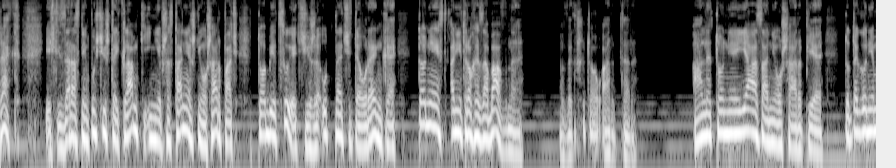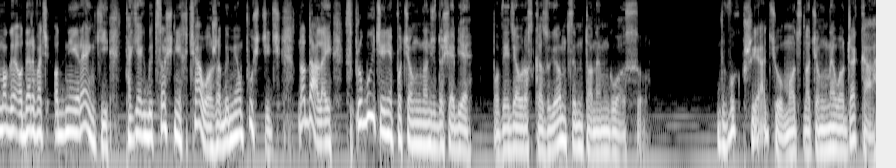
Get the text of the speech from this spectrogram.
Jack, jeśli zaraz nie puścisz tej klamki i nie przestaniesz nią szarpać, to obiecuję ci, że utnę ci tę rękę. To nie jest ani trochę zabawne. Wykrzyczał Arter. Ale to nie ja za nią szarpię. Do tego nie mogę oderwać od niej ręki, tak jakby coś nie chciało, żebym ją puścić. No dalej, spróbujcie nie pociągnąć do siebie, powiedział rozkazującym tonem głosu. Dwóch przyjaciół mocno ciągnęło Jacka,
